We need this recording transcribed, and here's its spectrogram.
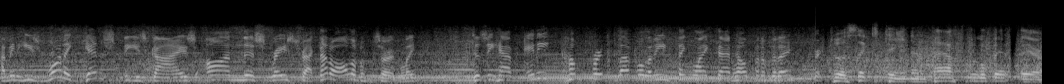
I mean, he's run against these guys on this racetrack. Not all of them, certainly. Does he have any comfort level, anything like that helping him today? To a 16 and passed a little bit there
